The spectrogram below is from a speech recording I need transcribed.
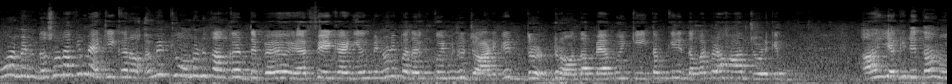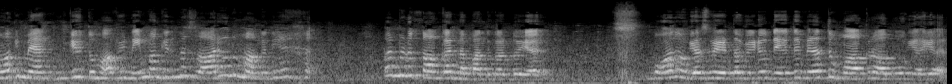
ਹੁਣ ਮੈਨੂੰ ਦੱਸੋ ਨਾ ਕਿ ਮੈਂ ਕੀ ਕਰਾਂ, ਐਵੇਂ ਕਿਉਂ ਮੈਨੂੰ ਤੰਗ ਕਰਦੇ ਪਏ ਹੋ ਯਾਰ ਫੇਕ ਆਈਡੀਆ ਮੈਨੂੰ ਨਹੀਂ ਪਤਾ ਕੋਈ ਮੈਨੂੰ ਜਾਣ ਕੇ ਡਰ- ਡਰਾਉਂਦਾ ਪਿਆ, ਕੋਈ ਕੀ ਧਮਕੀ ਦਿੰਦਾ ਪਿਆ, ਮੇਰਾ ਹੱਥ ਜੋੜ ਕੇ। ਆਹੀ ਆ ਕਿ ਜੇ ਤੁਹਾਨੂੰ ਆ ਕਿ ਮੈਂ ਕਿਸੇ ਤੋਂ ਮਾਫੀ ਨਹੀਂ ਮੰਗੀ ਤੇ ਮੈਂ ਸਾਰਿਆਂ ਤੋਂ ਮੰਗਦੀ ਆ। ਪਰ ਮੈਨੂੰ ਤੰਗ ਕਰਨਾ ਬੰਦ ਕਰ ਦਿਓ ਯਾਰ। ਬਹੁਤ ਹੋ ਗਿਆ ਸਵੇਰ ਦਾ ਵੀਡੀਓ ਦੇਖਦੇ ਮੇਰਾ ਦਿਮਾਗ ਖਰਾਬ ਹੋ ਗਿਆ ਯਾਰ।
